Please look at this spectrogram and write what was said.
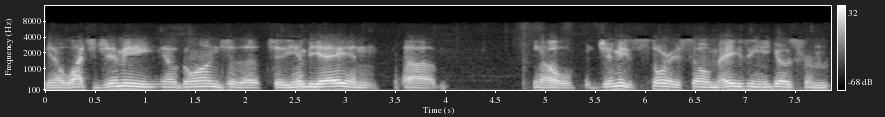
you know, watch Jimmy, you know, go on to the to the NBA and um, you know, Jimmy's story is so amazing. He goes from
